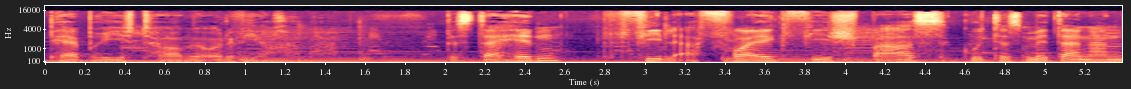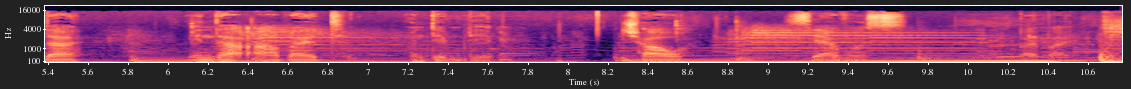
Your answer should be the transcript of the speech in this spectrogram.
per Brieftaube oder wie auch immer. Bis dahin, viel Erfolg, viel Spaß, gutes Miteinander in der Arbeit und im Leben. Ciao, Servus, bye bye.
